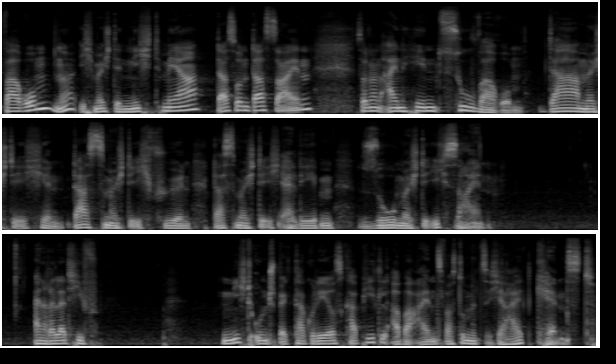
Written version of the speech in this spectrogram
Warum. Ne? Ich möchte nicht mehr das und das sein, sondern ein Hinzu Warum. Da möchte ich hin, das möchte ich fühlen, das möchte ich erleben, so möchte ich sein. Ein relativ nicht unspektakuläres Kapitel, aber eins, was du mit Sicherheit kennst.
